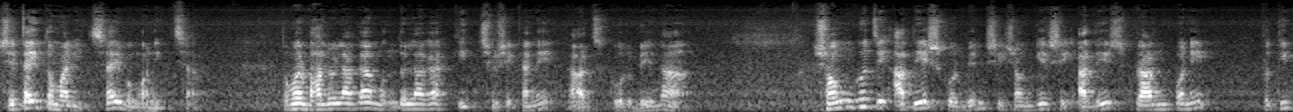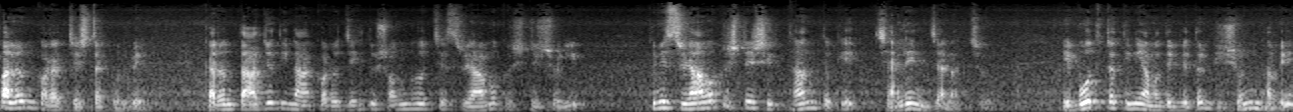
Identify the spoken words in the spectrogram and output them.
সেটাই তোমার ইচ্ছা এবং অনিচ্ছা। তোমার ভালো লাগা, মন্দ লাগা কিচ্ছু সেখানে কাজ করবে না। সংঘ যে আদেশ করবেন, সেই সঙ্গের সেই আদেশ প্রাণপণে প্রতিপালন করার চেষ্টা করবে। কারণ তা যদি না করো, যেহেতু সংঘ হচ্ছে শ্রীরামকৃষ্ণের শরীর, তুমি শ্রীরামকৃষ্ণের সিদ্ধান্তকে চ্যালেঞ্জ জানাচ্ছ। এই বোধটা তিনি আমাদের ভেতর ভীষণভাবে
